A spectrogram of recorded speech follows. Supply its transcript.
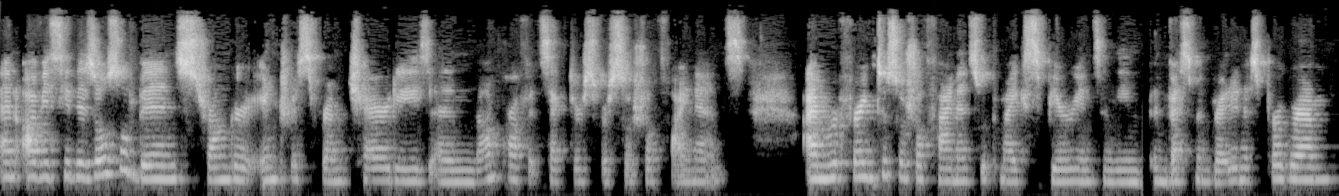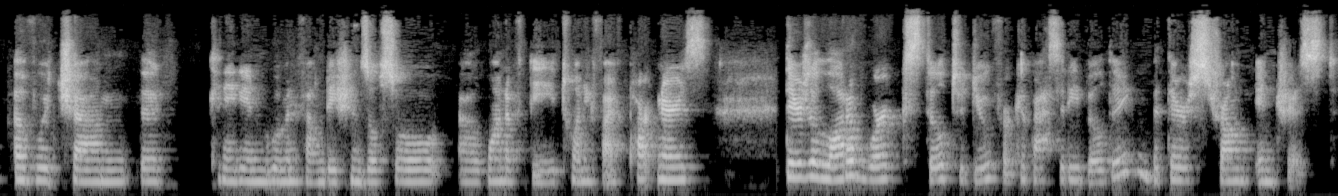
And obviously, there's also been stronger interest from charities and nonprofit sectors for social finance. I'm referring to social finance with my experience in the investment readiness program, of which um, the Canadian Women Foundation is also uh, one of the 25 partners. There's a lot of work still to do for capacity building, but there's strong interest.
